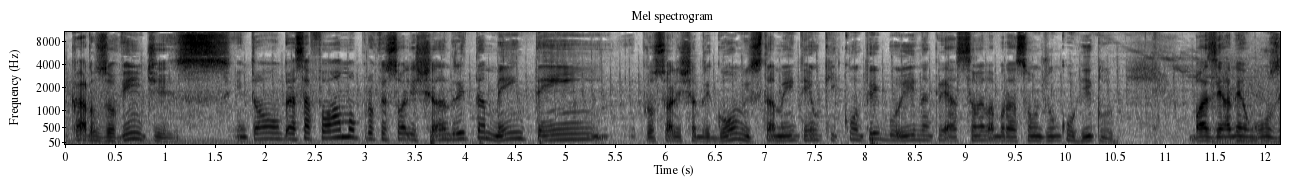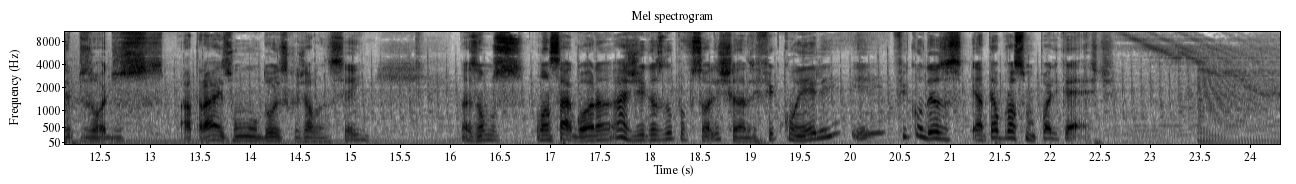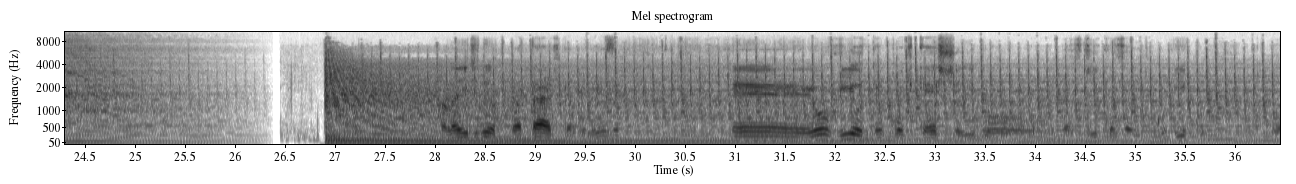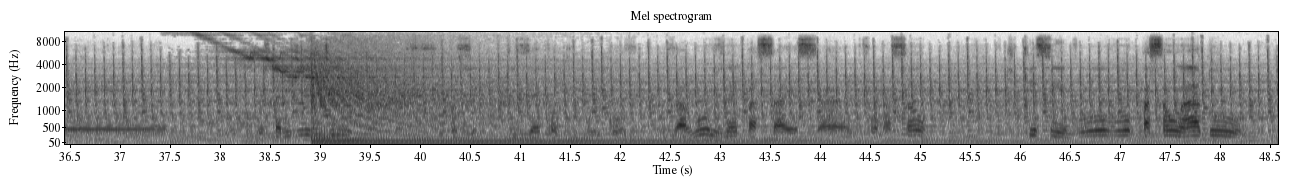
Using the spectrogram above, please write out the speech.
Caros ouvintes. Então, dessa forma, o professor Alexandre também tem, o professor Alexandre Gomes também tem o que contribuir na criação e elaboração de um currículo, baseado em alguns episódios atrás, um ou dois que eu já lancei. Nós vamos lançar agora as dicas do professor Alexandre. Fique com ele e fique com Deus. E até o próximo podcast. Fala aí, Ednilton. Boa tarde, cara, beleza? É, eu ouvi o teu podcast aí do, das dicas aí do currículo. É, gostaria de, se você quiser contribuir com os alunos, né, passar essa informação, de que assim, vou, vou passar um lado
